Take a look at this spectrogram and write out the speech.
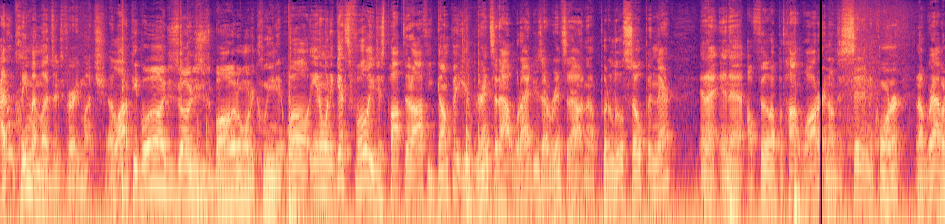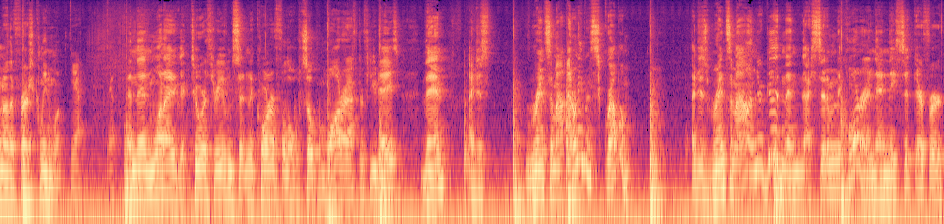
I don't clean my mud jugs very much. A lot of people, oh, I just I just use a bottle. I don't want to clean it. Well, you know, when it gets full, you just pop it off, you dump it, you rinse it out. What I do is I rinse it out and I'll put a little soap in there, and I and uh, I'll fill it up with hot water, and I'll just sit in the corner, and I'll grab another fresh, clean one. yeah. Yep. And then when I get two or three of them sitting in the corner full of soap and water after a few days, then I just rinse them out. I don't even scrub them. I just rinse them out and they're good. And then I sit them in the corner and then they sit there for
